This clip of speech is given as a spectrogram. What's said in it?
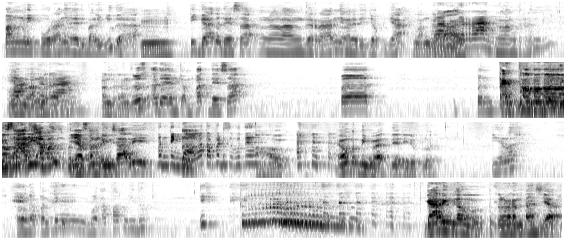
Panglipuran yang ada di Bali juga. Hmm, Tiga ada desa Ngelanggeran yang ada di Jogja. Langgeran. Langgeran. Ngelanggeran kan? Iya, Langgeran. Langgeran. Terus ada yang keempat desa Pet Penting. Penting Sari apa? Iya penting sari. Penting banget apa disebutin? Tahu. Emang penting banget dia di hidup lu. Iyalah. Kalau nggak penting buat apa aku hidup? Dih. Garing kamu, keturunan Tasya.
